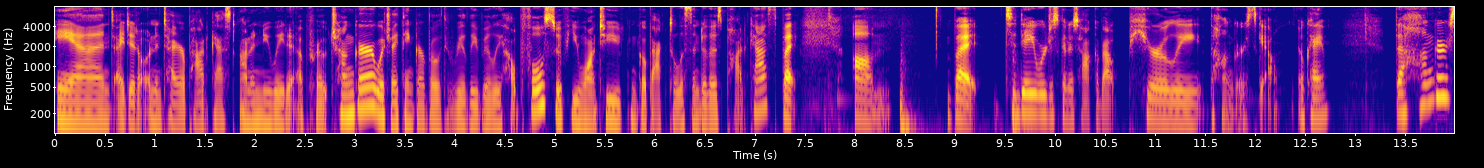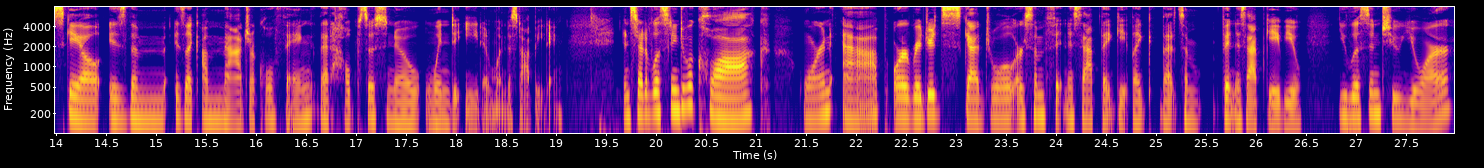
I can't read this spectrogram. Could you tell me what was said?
and I did an entire podcast on a new way to approach hunger, which I think are both really, really helpful. So if you want to, you can go back to listen to those podcasts. But, um, but today we're just going to talk about purely the hunger scale. Okay. The hunger scale is the is like a magical thing that helps us know when to eat and when to stop eating. Instead of listening to a clock or an app or a rigid schedule or some fitness app that get like that some fitness app gave you, you listen to your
